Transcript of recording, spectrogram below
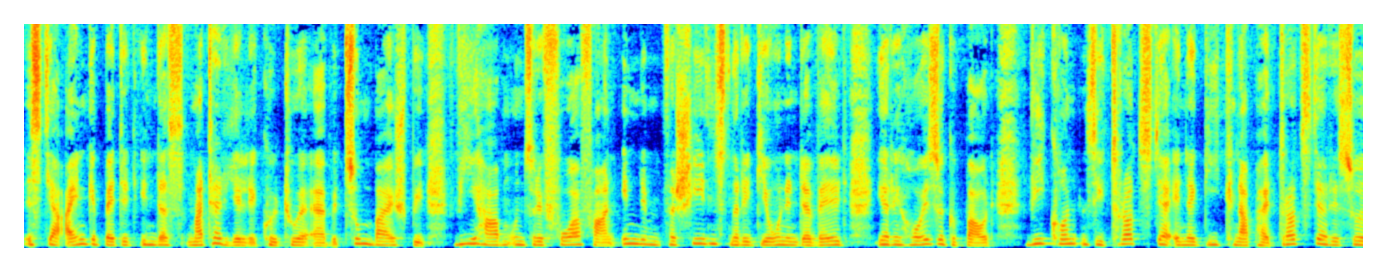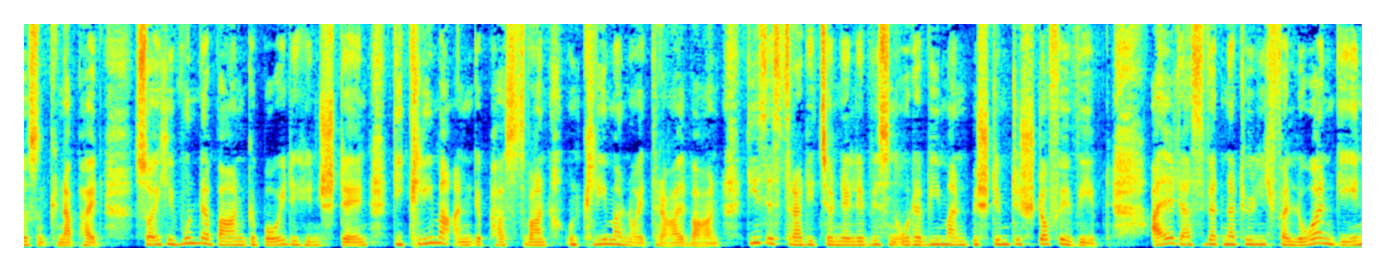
ist ja eingebettet in das materielle Kulturerbe. Zum Beispiel, wie haben unsere Vorfahren in den verschiedensten Regionen der Welt ihre Häuser gebaut? Wie konnten sie trotz der Energieknappheit, trotz der Ressourcenknappheit solche wunderbaren Gebäude hinstellen, die klimaangepasst waren und klimaneutral waren? Dieses traditionelle Wissen oder wie man bestimmte Stoffe webt, all das wird natürlich verloren gehen,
